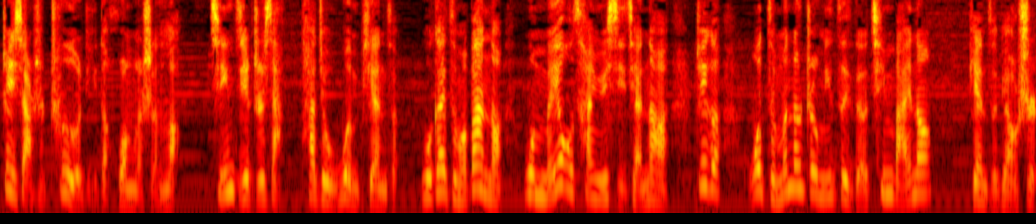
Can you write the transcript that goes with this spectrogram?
这下是彻底的慌了神了。情急之下，他就问骗子：“我该怎么办呢？我没有参与洗钱呐，这个我怎么能证明自己的清白呢？”骗子表示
